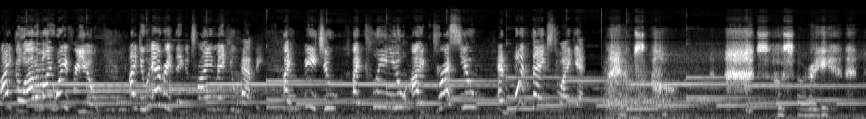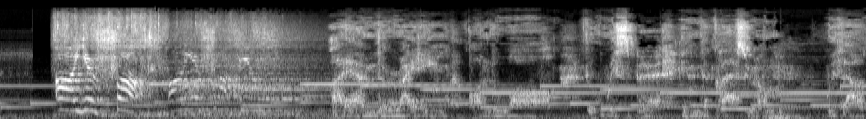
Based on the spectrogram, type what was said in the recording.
I go out of my way for you. I do everything to try and make you happy. I feed you, I clean you, I dress you, and what thanks do I get? I am so, so sorry. All your fault. All your fault. I am the writing on the wall, the whisper in the classroom. Without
